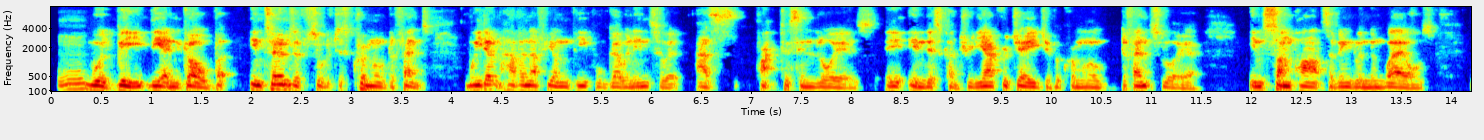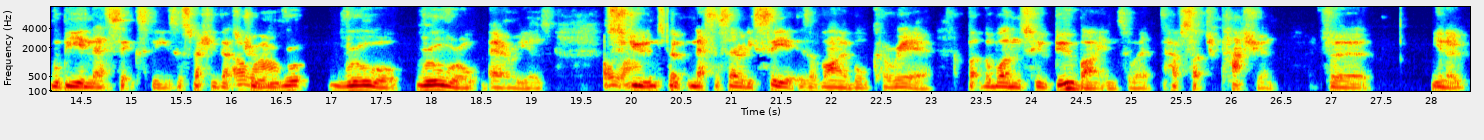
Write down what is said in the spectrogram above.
mm. would be the end goal. But in terms of sort of just criminal defense, we don't have enough young people going into it as practicing lawyers in this country. The average age of a criminal defense lawyer in some parts of England and Wales will be in their 60s, especially that's oh, true wow. in rural rural areas. Oh, Students wow. don't necessarily see it as a viable career, but the ones who do buy into it have such passion for, you know,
